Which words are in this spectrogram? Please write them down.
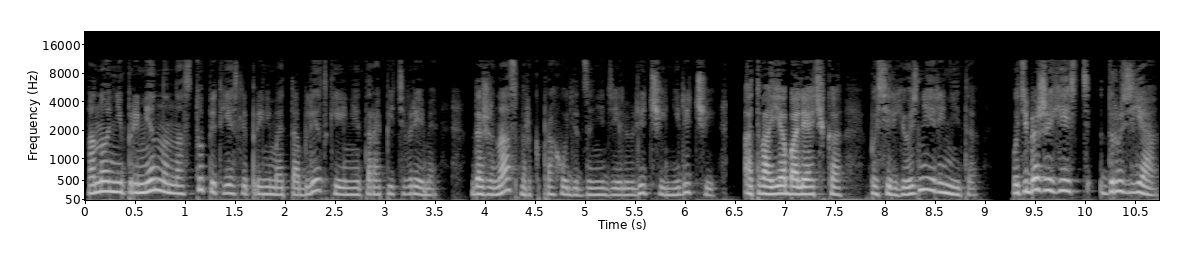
Оно непременно наступит, если принимать таблетки и не торопить время. Даже насморк проходит за неделю. Лечи, не лечи. А твоя болячка посерьезнее, Ренита? У тебя же есть друзья.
